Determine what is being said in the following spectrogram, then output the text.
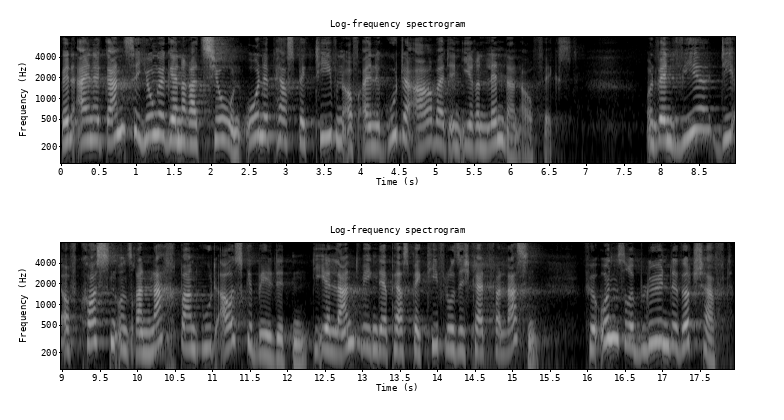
Wenn eine ganze junge Generation ohne Perspektiven auf eine gute Arbeit in ihren Ländern aufwächst und wenn wir die auf Kosten unserer Nachbarn gut ausgebildeten, die ihr Land wegen der Perspektivlosigkeit verlassen, für unsere blühende Wirtschaft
